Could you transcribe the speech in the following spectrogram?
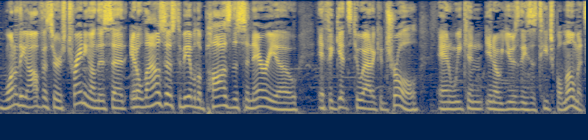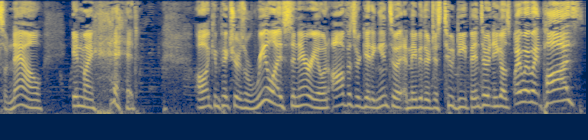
one of the officers training on this said it allows us to be able to pause the scenario if it gets too out of control and we can you know use these as teachable moments so now in my head all I can picture is a real life scenario, an officer getting into it, and maybe they're just too deep into it, and he goes, "Wait, wait, wait, pause.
